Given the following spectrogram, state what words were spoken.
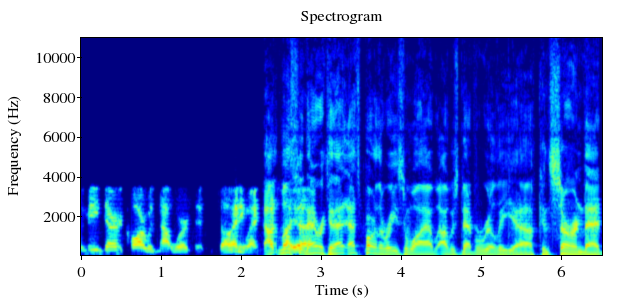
To me, Derek Carr was not worth it. So anyway, Uh, that's my, listen, uh, Eric, that, that's part of the reason why I, I was never really uh, concerned that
